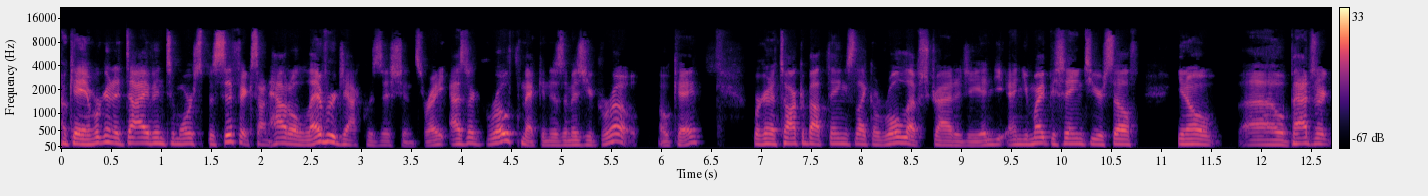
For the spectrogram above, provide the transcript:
Okay and we're going to dive into more specifics on how to leverage acquisitions right? As a growth mechanism as you grow okay we're going to talk about things like a roll-up strategy and and you might be saying to yourself you know uh, well, patrick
